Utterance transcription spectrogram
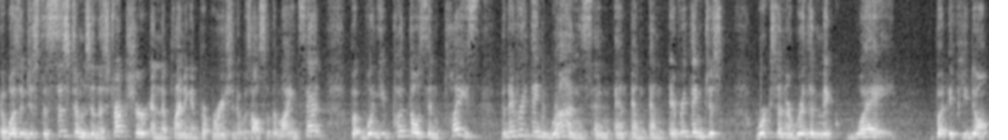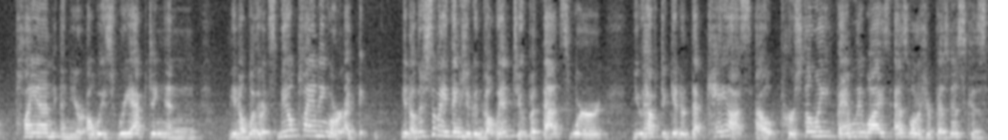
It wasn't just the systems and the structure and the planning and preparation, it was also the mindset. But when you put those in place, then everything runs and, and, and, and everything just works in a rhythmic way. But if you don't plan and you're always reacting and, you know, whether it's meal planning or, you know, there's so many things you can go into, but that's where you have to get that chaos out personally, family wise, as well as your business, because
